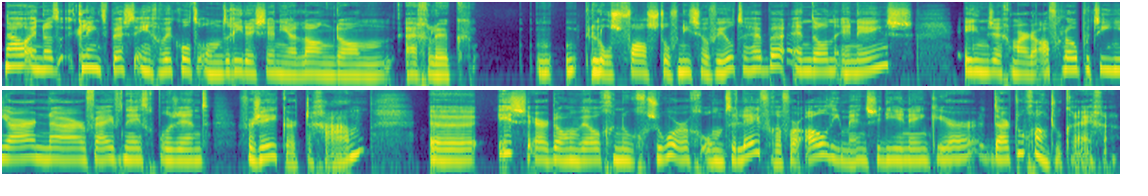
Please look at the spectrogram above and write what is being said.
Nou, en dat klinkt best ingewikkeld om drie decennia lang dan eigenlijk los vast of niet zoveel te hebben. En dan ineens in zeg maar de afgelopen tien jaar naar 95% verzekerd te gaan. Uh, is er dan wel genoeg zorg om te leveren voor al die mensen die in één keer daar toegang toe krijgen?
